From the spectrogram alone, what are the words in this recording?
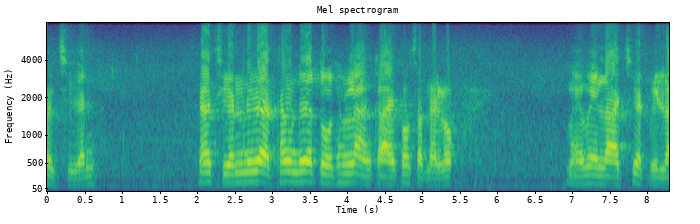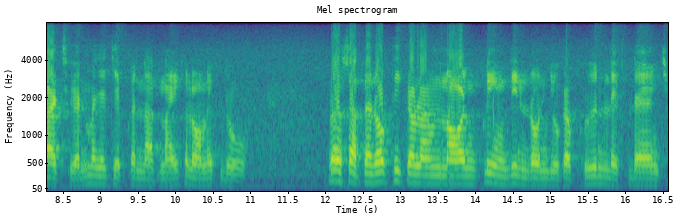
อยๆเฉือน แล้วเฉือนเนื้อทั้งเนื้อตัวทั้งร่างกายของสัตว์นรกแม้เวลาเชือดเวลาเฉือนมันจะเจ็บขนาดไหนก็ลองนึกดูเพราะสัตว์นรกที่กำลังนอนกลิ้งดิ้นรนอยู่กับพื้นเหล็กแดงโช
